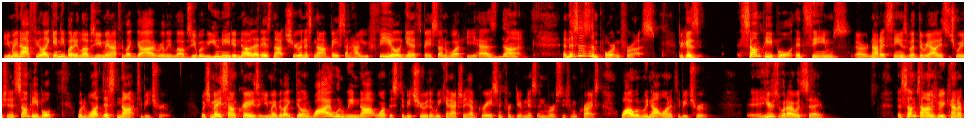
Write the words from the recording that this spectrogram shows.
You may not feel like anybody loves you. You may not feel like God really loves you, but you need to know that is not true, and it's not based on how you feel. Again, it's based on what He has done. And this is important for us because some people, it seems, or not it seems, but the reality situation is some people would want this not to be true, which may sound crazy. You may be like, Dylan, why would we not want this to be true that we can actually have grace and forgiveness and mercy from Christ? Why would we not want it to be true? Eh, here's what I would say that sometimes we kind of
